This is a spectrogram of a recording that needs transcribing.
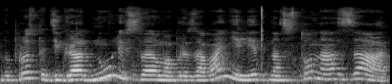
Вы просто деграднули в своем образовании лет на сто назад.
